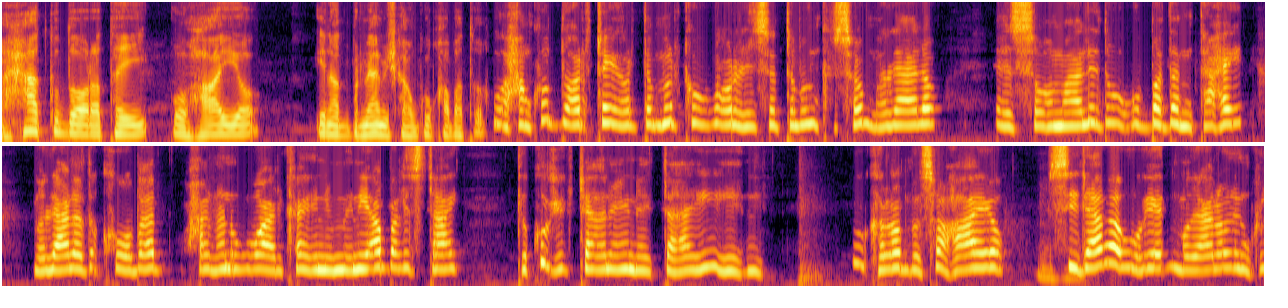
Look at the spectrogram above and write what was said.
maxaad ku dooratay ohio inaad barnaamijkan ku qabato waxaan ku doortay horta marka ugu horeysa tobanka magaalo ee soomaalidu ugu badan tahay magaalada koobaad waxaan anigu arkaa inay minneapolis tahay ta ku xigtaana inay tahay colombus ohio sidaa awgeed magaalooyinku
